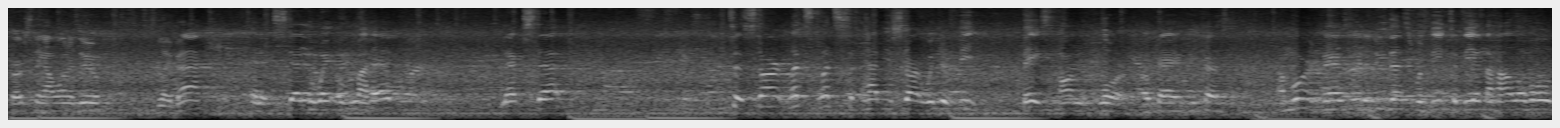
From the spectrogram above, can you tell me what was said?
First thing I wanna do is lay back and extend the weight over my head. Next step, to start, let's, let's have you start with your feet based on the floor, okay? Because a more advanced way to do this would be to be in the hollow hold,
